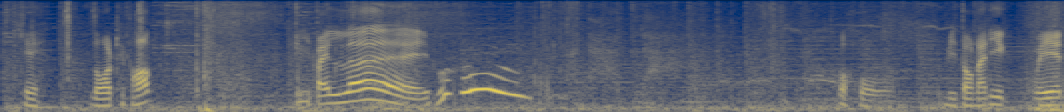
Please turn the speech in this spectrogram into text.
โอเค โหลดให้พร้อม ไปเลยฮู้ฮู้โอ้โห มีตรงนั้นอีกเวน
